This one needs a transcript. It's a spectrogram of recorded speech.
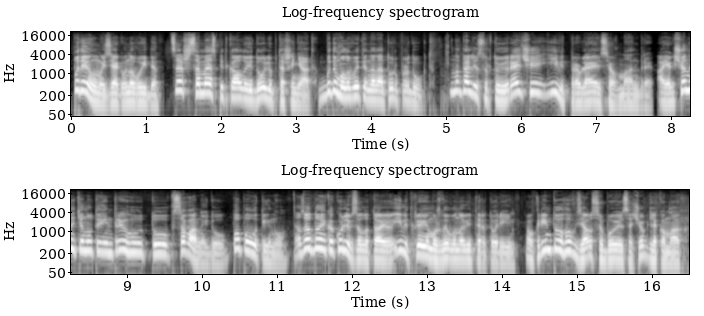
Подивимось, як воно вийде. Це ж саме спіткало і долю пташенят. Будемо ловити на натурпродукт. Надалі сортую речі і відправляюся в мандри. А якщо не тягнути інтригу, то в савану йду по павутину. А заодно і какулів залатаю і відкрию, можливо, нові території. Окрім того, взяв з собою сачок для комах.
